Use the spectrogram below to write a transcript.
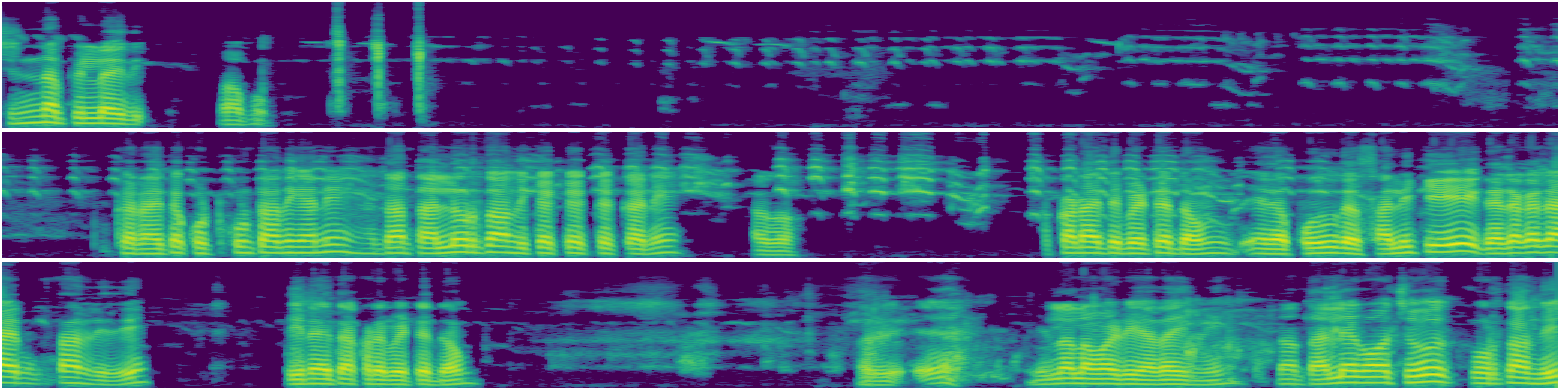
చిన్న పిల్ల ఇది పాపం. అయితే కొట్టుకుంటుంది కానీ దాని తల్లి ఉరుతుంది కెక్కెక్కెక్ అని. అగో. అయితే పెట్టేద్దాం. ఏదో పొదుగుదా చలికి గజ గజ అనుకుంటుంది ఇది. దీని అయితే అక్కడ పెట్టేద్దాం. అరే నీళ్ళలో పడి అదైంది. దాని తల్లే కావచ్చు కొడుతుంది.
